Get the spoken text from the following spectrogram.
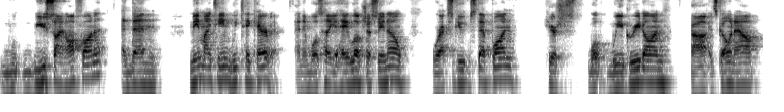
you sign off on it. And then me and my team, we take care of it. And then we'll tell you, hey, look, just so you know, we're executing step one. Here's what we agreed on. Uh, it's going out.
